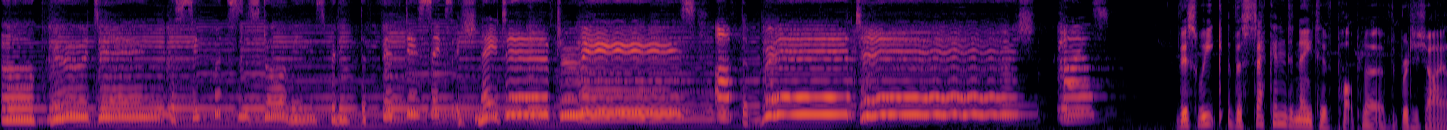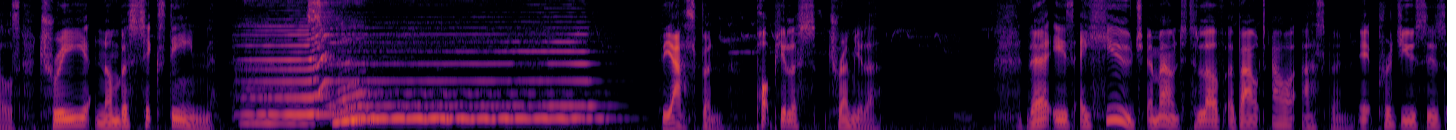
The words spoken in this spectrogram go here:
Uprooting the secrets and stories beneath the 56 ish native trees of the British. This week, the second native poplar of the British Isles, tree number 16. The aspen, Populus tremula. There is a huge amount to love about our aspen. It produces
